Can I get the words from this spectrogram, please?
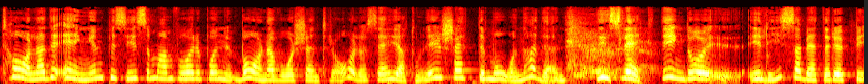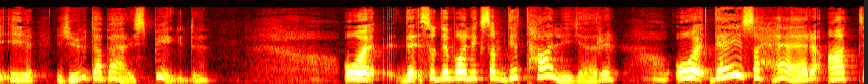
talade ängeln precis som han varit på en barnavårdscentral och säger att hon är i sjätte månaden. Din släkting, då eh, Elisabet, är uppe i Judabergsbygd. Och det, så det var liksom detaljer. Och det är ju så här att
